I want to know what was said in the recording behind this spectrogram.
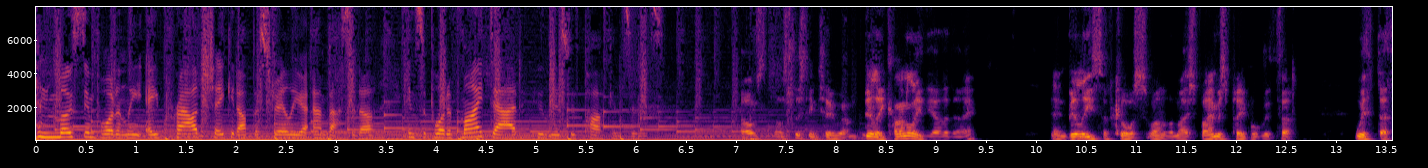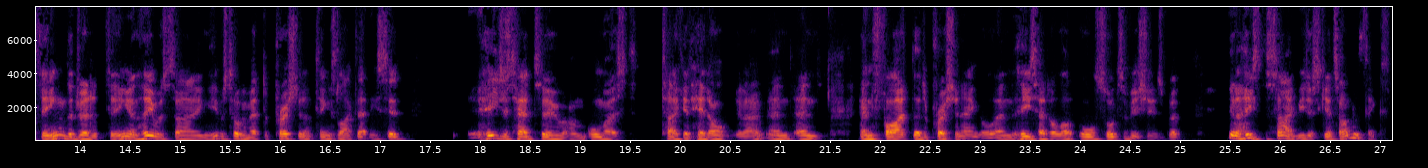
and most importantly, a proud Shake It Up Australia ambassador in support of my dad who lives with Parkinson's. I was, I was listening to um, Billy Connolly the other day and Billy's, of course, one of the most famous people with the with the thing, the dreaded thing. And he was saying he was talking about depression and things like that. And he said he just had to um, almost take it head on, you know, and and and fight the depression angle. And he's had a lot, all sorts of issues, but you know, he's the same. He just gets on with things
